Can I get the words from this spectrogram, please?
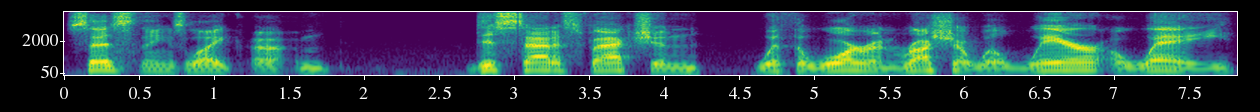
says things like um, dissatisfaction with the war in Russia will wear away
